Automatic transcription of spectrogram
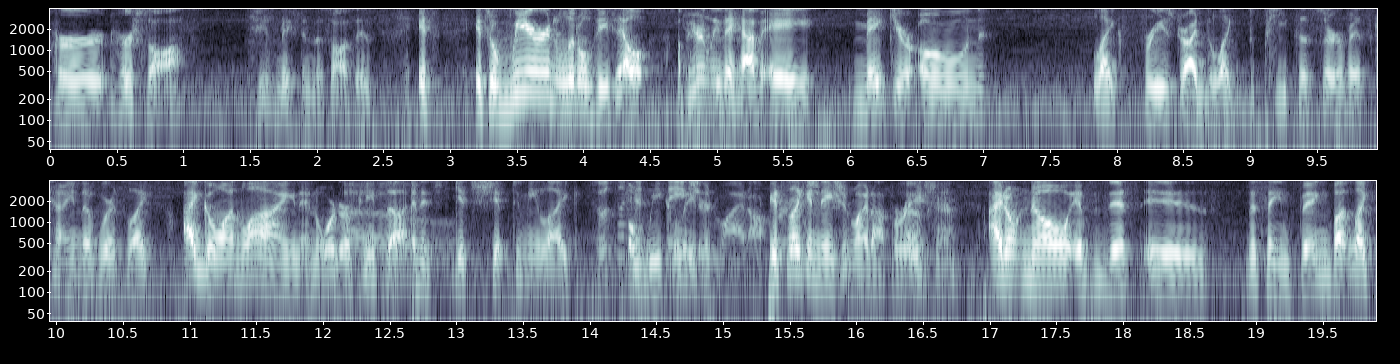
her her sauce she's mixed into the sauce is it's it's a weird little detail. Apparently they have a make your own like freeze dried to like pizza service kind of where it's like I go online and order a pizza and it Oh. gets shipped to me like, So it's like a a week later. nationwide It's like a nationwide operation. Okay. I don't know if this is the same thing, but like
